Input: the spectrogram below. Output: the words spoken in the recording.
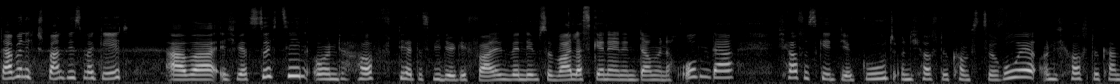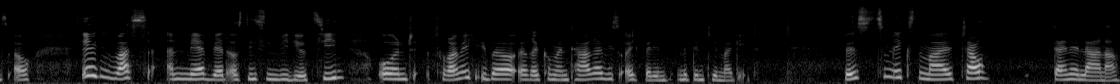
Da bin ich gespannt, wie es mir geht. Aber ich werde es durchziehen und hoffe, dir hat das Video gefallen. Wenn dem so war, lass gerne einen Daumen nach oben da. Ich hoffe, es geht dir gut und ich hoffe, du kommst zur Ruhe und ich hoffe, du kannst auch irgendwas an Mehrwert aus diesem Video ziehen und freue mich über eure Kommentare, wie es euch dem, mit dem Thema geht. Bis zum nächsten Mal. Ciao, deine Lana.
